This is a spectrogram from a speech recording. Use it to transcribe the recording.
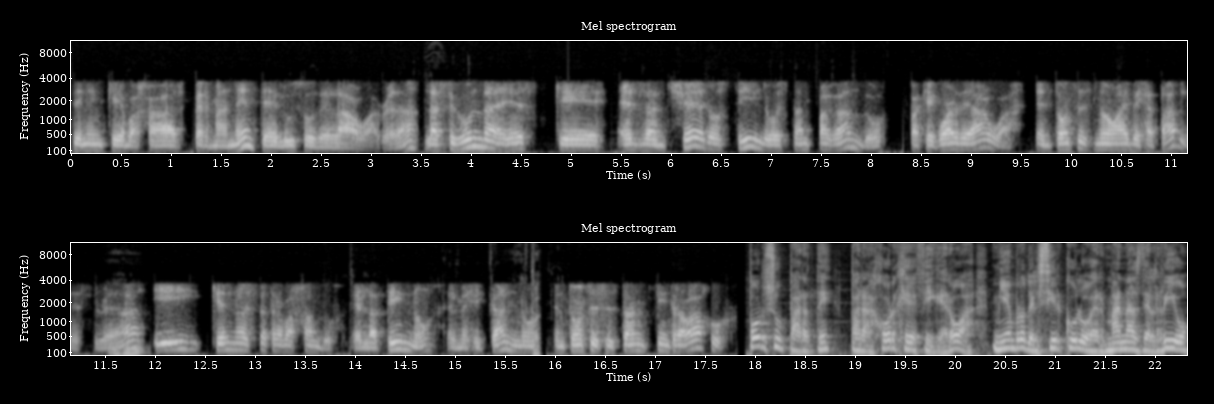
tienen que bajar permanente el uso del agua, ¿verdad? La segunda es que el ranchero sí lo están pagando para que guarde agua. Entonces no hay vegetables, ¿verdad? ¿Y quién no está trabajando? El latino, el mexicano. Entonces están sin trabajo. Por su parte, para Jorge Figueroa, miembro del Círculo Hermanas del Río,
